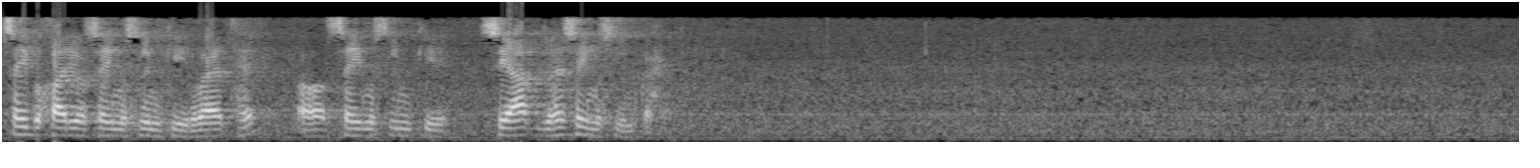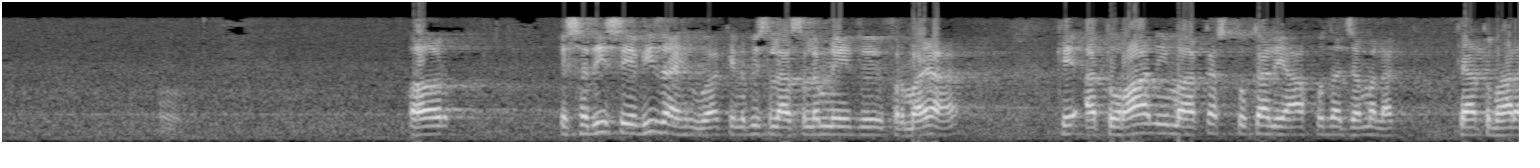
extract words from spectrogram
صحیح بخاری اور صحیح مسلم کی روایت ہے، اور صحیح مسلم کے سیاق جو ہے، صحیح مسلم کا ہے۔ اور اس حدیث سے یہ بھی ظاہر ہوا کہ نبی صلی اللہ علیہ وسلم نے جو فرمایا کہ اتورانی ماکس تو کل یا خدا جملک، کیا تمہارا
